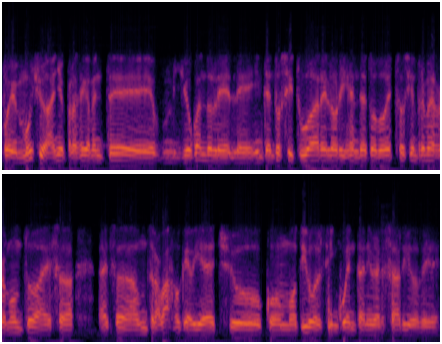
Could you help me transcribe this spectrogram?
Pues muchos años, prácticamente yo cuando le, le, intento situar el origen de todo esto siempre me remonto a esa, a, esa, a un trabajo que había hecho con motivo del 50 aniversario de,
